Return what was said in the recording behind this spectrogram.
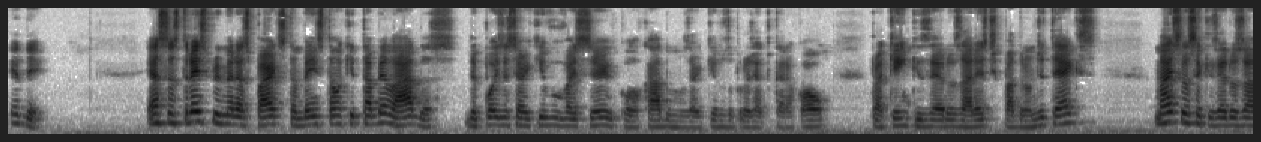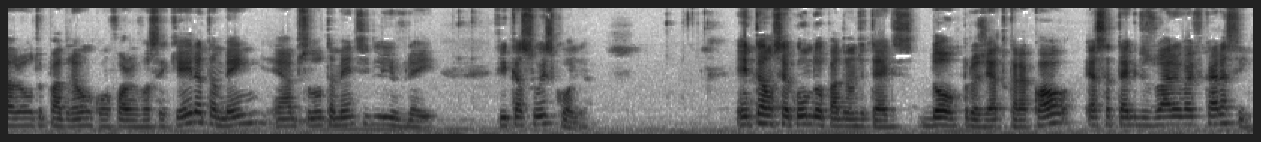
.ed. Essas três primeiras partes também estão aqui tabeladas. Depois esse arquivo vai ser colocado nos arquivos do projeto Caracol para quem quiser usar este padrão de tags. Mas se você quiser usar outro padrão conforme você queira, também é absolutamente livre aí. Fica a sua escolha. Então, segundo o padrão de tags do projeto Caracol, essa tag de usuário vai ficar assim.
